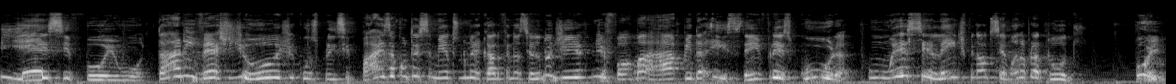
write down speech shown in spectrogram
E esse foi o Otário Invest de hoje, com os principais acontecimentos no mercado financeiro do dia, de forma rápida e sem frescura. Um excelente final de semana para todos. Fui!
